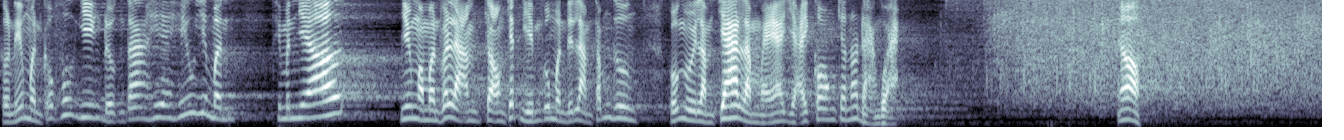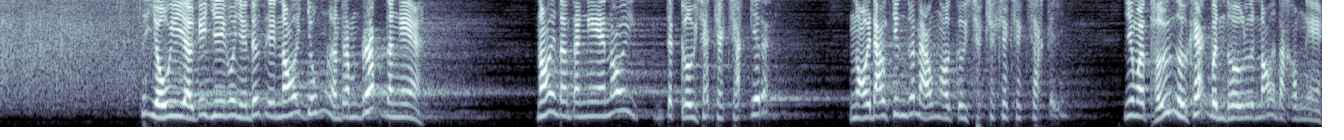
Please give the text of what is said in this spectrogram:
Còn nếu mình có phước duyên được người ta hiếu với mình thì mình nhớ nhưng mà mình phải làm tròn trách nhiệm của mình để làm tấm gương của người làm cha, làm mẹ, dạy con cho nó đàng hoàng. Hiểu không? Thí dụ bây giờ cái duyên của những đức đi, nói chúng là răm rắp ta nghe. Nói ta ta nghe, nói ta cười sặc sặc sặc vậy đó. Ngồi đau chân cái nào ngồi cười sặc sặc sặc sặc sặc nhưng mà thử người khác bình thường lên nói người ta không nghe.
